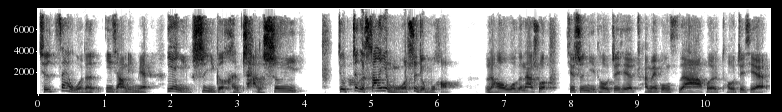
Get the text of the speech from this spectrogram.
其实，在我的印象里面，电影是一个很差的生意。就这个商业模式就不好，然后我跟他说，其实你投这些传媒公司啊，或者投这些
